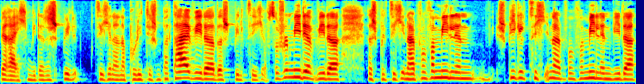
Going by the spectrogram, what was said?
Bereichen wieder. Das spielt sich in einer politischen Partei wieder, das spielt sich auf Social Media wieder, das spielt sich innerhalb von Familien, spiegelt sich innerhalb von Familien wieder.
